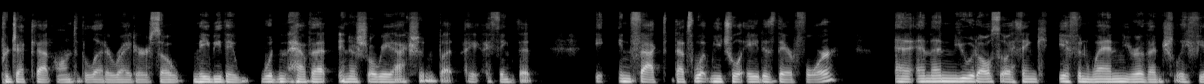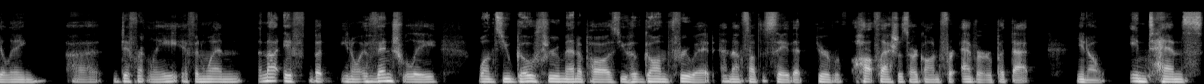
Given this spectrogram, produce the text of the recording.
project that onto the letter writer. So maybe they wouldn't have that initial reaction. But I, I think that, in fact, that's what mutual aid is there for. And, and, then you would also, I think, if and when you're eventually feeling uh, differently, if and when, not if, but, you know, eventually once you go through menopause, you have gone through it. And that's not to say that your hot flashes are gone forever, but that, you know, intense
